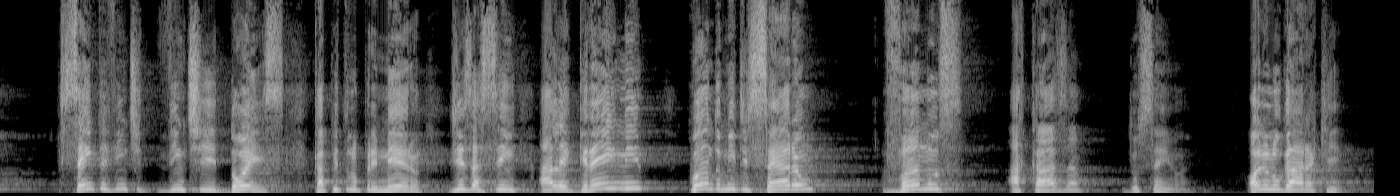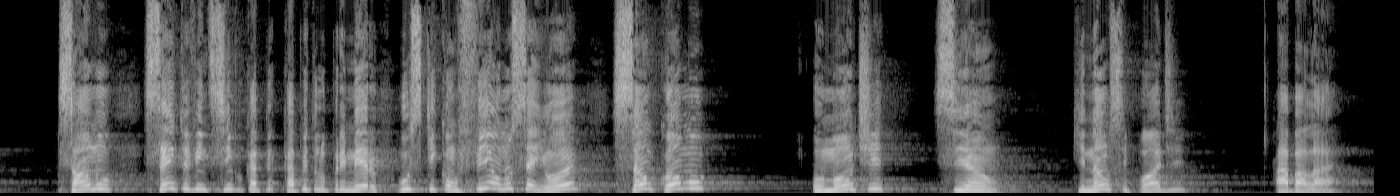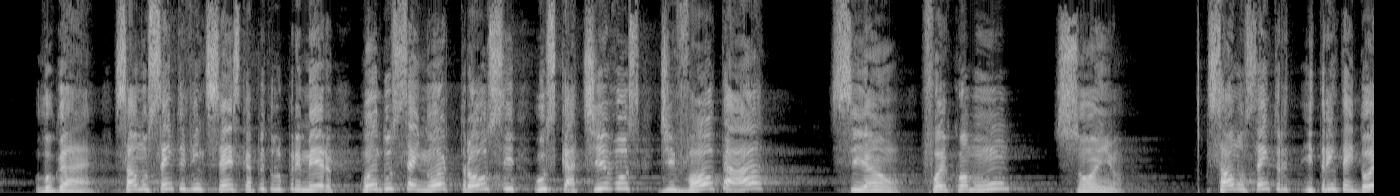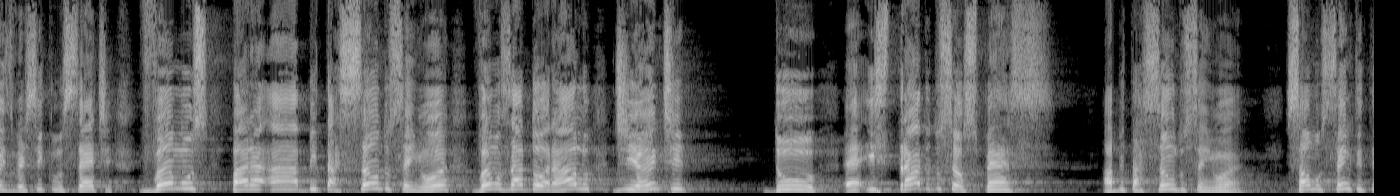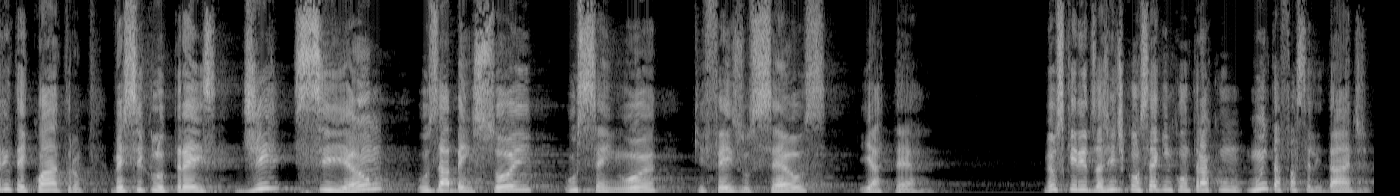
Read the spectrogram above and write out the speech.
122, capítulo 1, diz assim: Alegrei-me quando me disseram, vamos à casa do Senhor. Olha o lugar aqui. Salmo 125, capítulo 1. Os que confiam no Senhor são como o monte Sião, que não se pode abalar lugar. Salmo 126, capítulo 1. Quando o Senhor trouxe os cativos de volta a Sião, foi como um sonho. Salmo 132, versículo 7. Vamos para a habitação do Senhor, vamos adorá-lo diante do é, estrado dos seus pés, habitação do Senhor. Salmo 134, versículo 3: De Sião os abençoe o Senhor que fez os céus e a terra. Meus queridos, a gente consegue encontrar com muita facilidade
